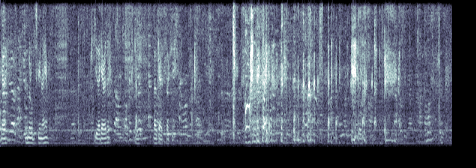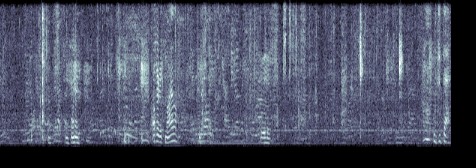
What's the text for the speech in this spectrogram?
だ。そんなとしなきれんって。たん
